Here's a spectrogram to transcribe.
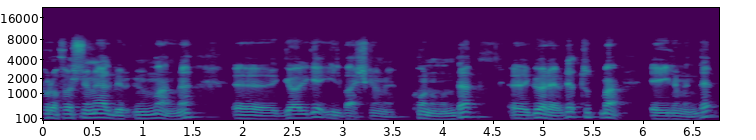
profesyonel bir ünvanla e, gölge il başkanı konumunda e, görevde tutma eğiliminde.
